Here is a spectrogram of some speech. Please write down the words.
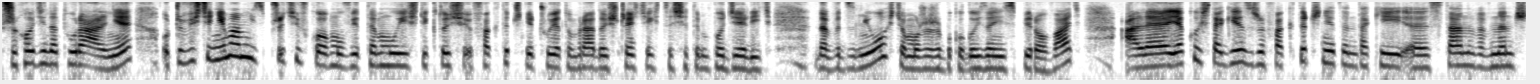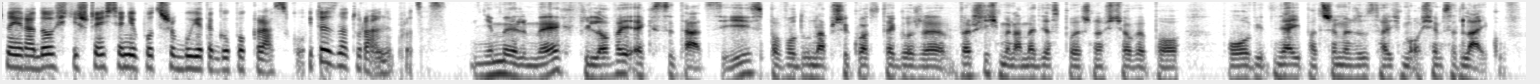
przychodzi naturalnie. Oczywiście nie mam nic przeciwko, mówię temu, jeśli ktoś faktycznie czuje tą radość, szczęście i chce się tym podzielić, nawet z miłością może, żeby kogoś zainspirować, ale jakoś tak jest, że faktycznie ten taki e, stan wewnętrznej radości, szczęścia nie potrzebuje tego poklasku i to jest naturalny proces. Nie mylmy chwilowej ekscytacji z powodu na przykład tego, że weszliśmy na media społecznościowe po połowie dnia i patrzymy, że dostaliśmy 800 lajków.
